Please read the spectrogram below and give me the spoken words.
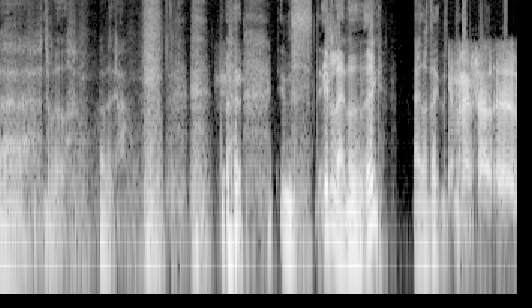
øh, du ved, hvad ved jeg, en, et eller andet, ikke? Altså, det, Jamen altså, øh,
